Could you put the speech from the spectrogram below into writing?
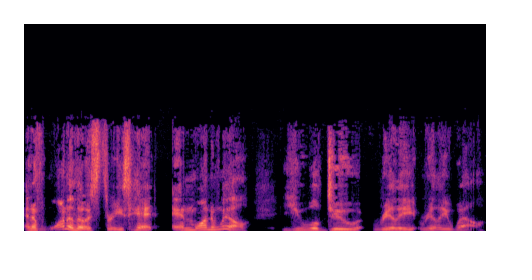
And if one of those threes hit and one will you will do really really well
